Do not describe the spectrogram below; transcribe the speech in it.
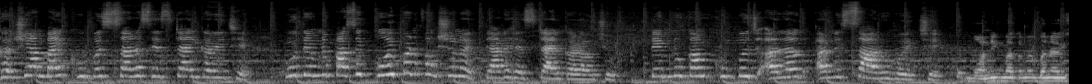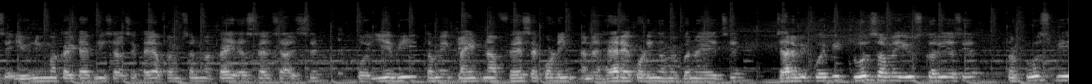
ઘનશ્યામભાઈ ખૂબ જ સરસ હેરસ્ટાઇલ કરે છે. હું તેમની પાસે કોઈ પણ ફંક્શન હોય ત્યારે હેરસ્ટાઇલ કરાવું છું. તેમનું કામ ખૂબ જ અલગ અને સારું હોય છે. મોર્નિંગમાં તમે બનાવી છે ઇવનિંગમાં કઈ ટાઈપની ચાલશે કયા ફંક્શનમાં કઈ હેરસ્ટાઇલ ચાલશે તો એ બી તમે ક્લાયન્ટના ફેસ એકોર્ડિંગ અને હેર એકોર્ડિંગ અમે બનાવીએ છીએ. જ્યારે બી કોઈ બી ટૂલ્સ અમે યુઝ કરીએ છીએ, તો ટૂલ્સ બી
